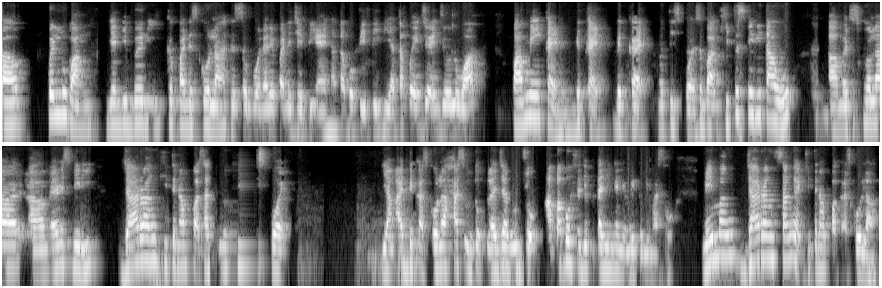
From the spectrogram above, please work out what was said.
uh, peluang yang diberi kepada sekolah tersebut daripada JPN ataupun PPD ataupun NGO-NGO luar pamerkan dekat dekat notice board. Sebab kita sendiri tahu uh, macam sekolah um, Aris sendiri jarang kita nampak satu notice board yang ada kat sekolah khas untuk pelajar rujuk apa-apa saja pertandingan yang mereka boleh masuk. Memang jarang sangat kita nampak kat sekolah.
